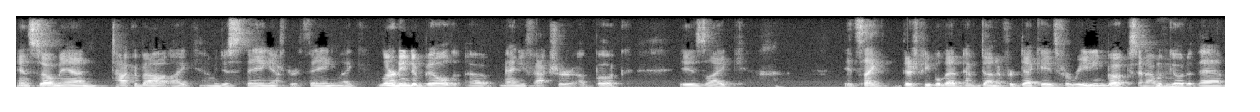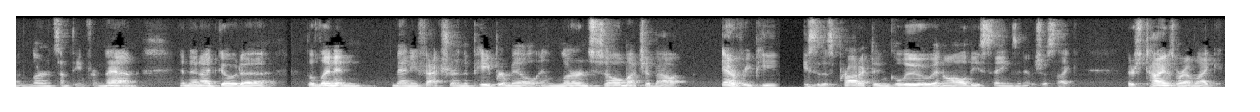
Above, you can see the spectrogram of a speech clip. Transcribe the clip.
And so man talk about like I mean just thing after thing like learning to build a manufacture a book is like it's like there's people that have done it for decades for reading books, and I would mm-hmm. go to them and learn something from them, and then I'd go to the linen manufacturer and the paper mill and learn so much about every piece of this product and glue and all these things, and it was just like there's times where I'm like,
